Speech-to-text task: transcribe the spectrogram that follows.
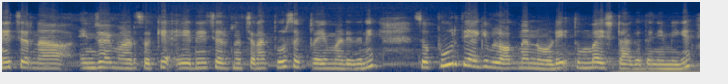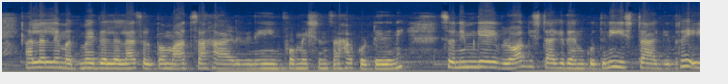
ನೇಚರ್ನ ಎಂಜಾಯ್ ಮಾಡಿಸೋಕ್ಕೆ ಈ ನೇಚರ್ನ ಚೆನ್ನಾಗಿ ತೋರ್ಸೋಕ್ಕೆ ಟ್ರೈ ಮಾಡಿದ್ದೀನಿ. ಸೊ ಪೂರ್ತಿಯಾಗಿ ವ್ಲಾಗ್ನ ನೋಡಿ ತುಂಬ ಇಷ್ಟ ಆಗುತ್ತೆ ನಿಮಗೆ. ಅಲ್ಲಲ್ಲೇ ಮಧ್ಯದಲ್ಲೆಲ್ಲ ಸ್ವಲ್ಪ ಮಾತು ಸಹ ಆಡಿದ್ದೀನಿ ಇನ್ಫಾರ್ಮೇಷನ್ ಸಹ ಕೊಟ್ಟಿದ್ದೀನಿ ಸೊ ನಿಮಗೆ ಈ ವ್ಲಾಗ್ ಇಷ್ಟ ಆಗಿದೆ ಅನ್ಕೋತೀನಿ. ಇಷ್ಟ ಆಗಿದ್ರೆ ಈ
